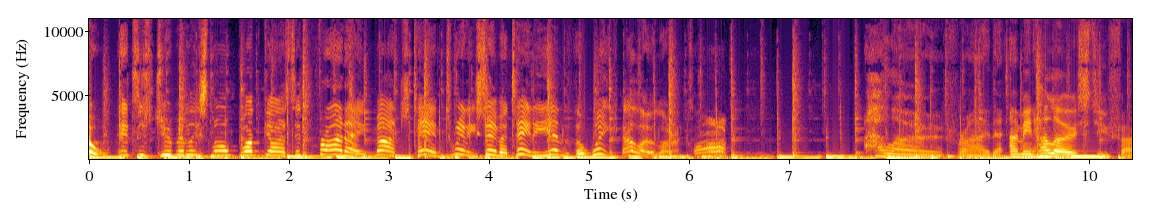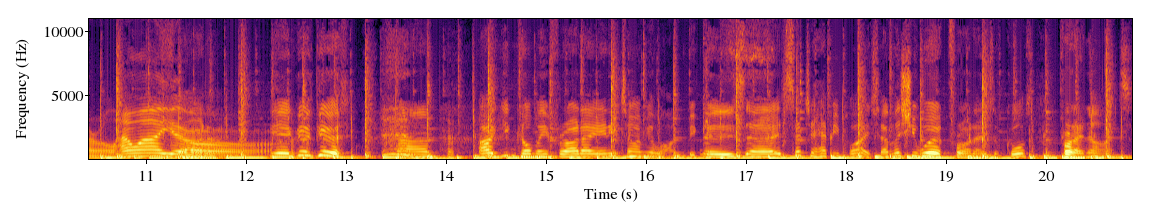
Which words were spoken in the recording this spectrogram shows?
Hello, it's a stupidly small podcast. It's Friday, March 10, 2017, the end of the week. Hello, Lauren Clark. Hello, Friday. I mean, hello, Stu Farrell. How are you? Friday. Yeah, good, good. Um, uh, you can call me Friday anytime you like because uh, it's such a happy place. Unless you work Fridays, of course. Friday nights.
